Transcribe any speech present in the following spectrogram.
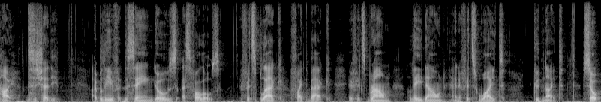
Hi, this is Chadi. I believe the saying goes as follows If it's black, fight back. If it's brown, lay down. And if it's white, good night. So,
